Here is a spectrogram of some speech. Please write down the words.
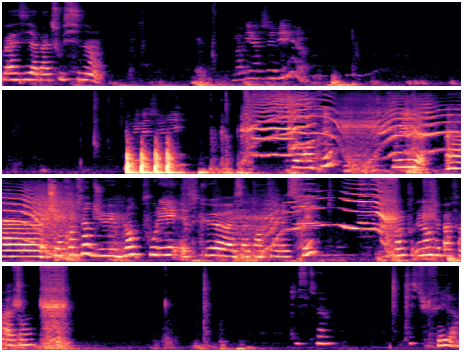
Vas-y, y'a pas de soucis, non. Marie la chérie? Marie la chérie? Tu veux rentrer? Oui, euh, je suis en train de faire du blanc de poulet. Est-ce que euh, ça t'intéresserait? Non, non, j'ai pas faim. Attends. Qu'est-ce qu'il y a? Qu'est-ce que tu fais là?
